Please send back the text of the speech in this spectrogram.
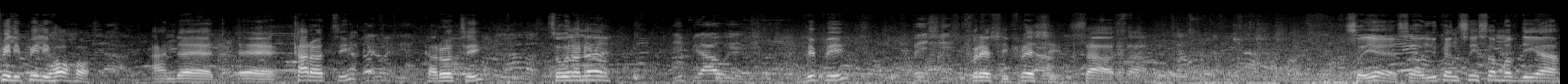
pili pili hoho and uh, uh, karoti. Karoti. So, no, no, no. Vipi? Freshi, freshi. Sawa, sawa. So yeah, so you can see some of the uh,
